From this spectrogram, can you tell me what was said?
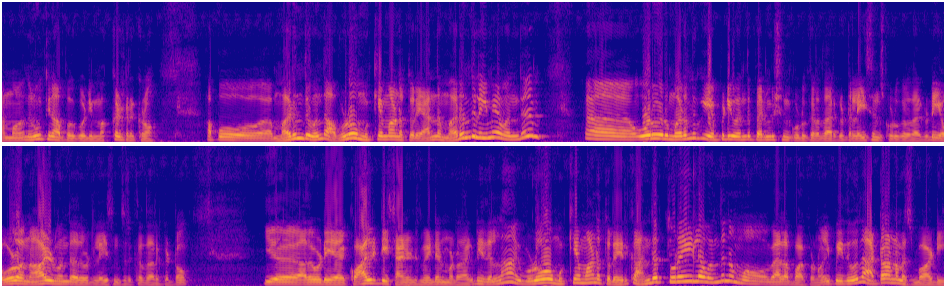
நம்ம வந்து நூற்றி நாற்பது கோடி மக்கள் இருக்கிறோம். அப்போது மருந்து வந்து அவ்வளோ முக்கியமான துறை. அந்த மருந்துலேயுமே வந்து ஒரு ஒரு மருந்துக்கும் எப்படி வந்து பெர்மிஷன் கொடுக்குறதா இருக்கட்டும் லைசன்ஸ் கொடுக்குறதா இருக்கட்டும் எவ்வளோ நாள் வந்து அதோட லைசன்ஸ் இருக்கிறதா இருக்கட்டும் அதோடைய குவாலிட்டி ஸ்டாண்டர்ட்ஸ் மெயின்டைன் பண்ணுறதா இருக்கட்டும் இதெல்லாம் இவ்வளோ முக்கியமான துறை இருக்குது அந்த துறையில் வந்து நம்ம வேலை பார்க்கணும். இப்போ இது வந்து அட்டானமஸ் பாடி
